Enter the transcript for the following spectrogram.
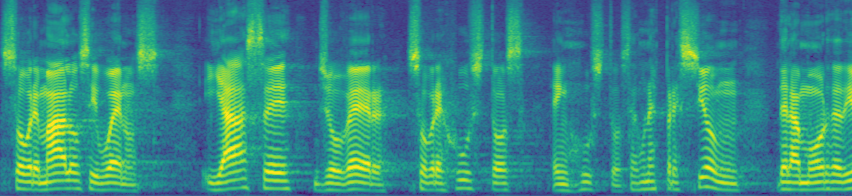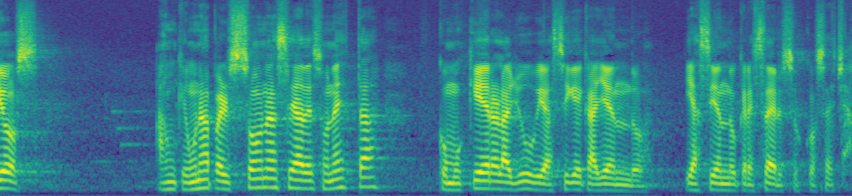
sobre malos y buenos y hace llover sobre justos e injustos. Es una expresión del amor de Dios. Aunque una persona sea deshonesta, como quiera la lluvia sigue cayendo y haciendo crecer sus cosechas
